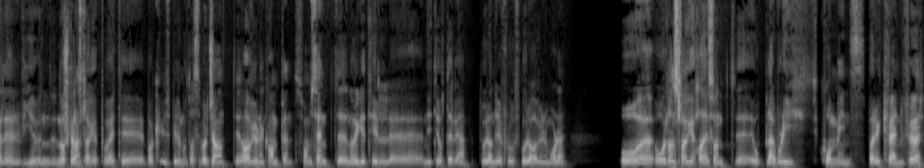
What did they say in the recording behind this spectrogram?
eller vi, det norske landslaget på vei til Baku, spille mot Aserbajdsjan. Den avgjørende kampen som sendte Norge til eh, 98-VM. Tor André Flo skåra avgjørende målet. Og, og landslaget hadde et sånt eh, opplegg hvor de kom inn bare kvelden før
